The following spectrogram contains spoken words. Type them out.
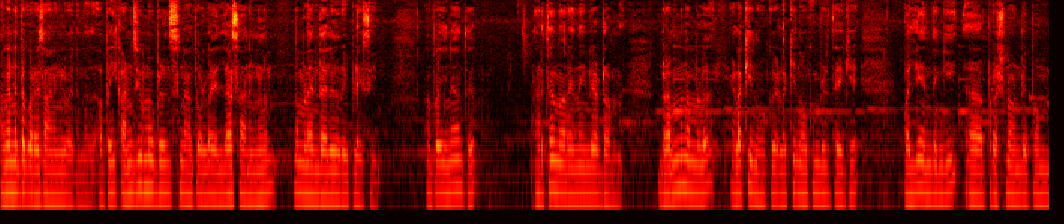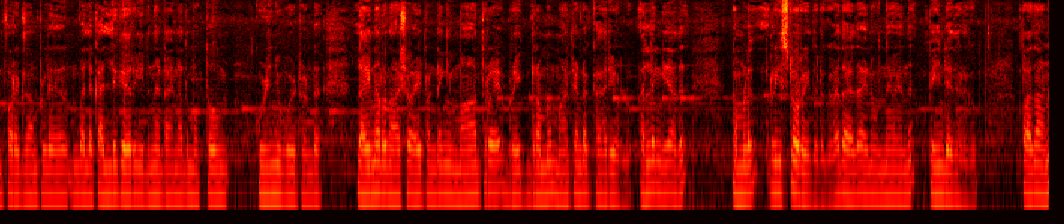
അങ്ങനത്തെ കുറേ സാധനങ്ങൾ വരുന്നത്. അപ്പോൾ ഈ കൺസ്യൂമബിൾസിനകത്തുള്ള എല്ലാ സാധനങ്ങളും നമ്മൾ എന്തായാലും റീപ്ലേസ് ചെയ്യും. അപ്പോൾ ഇതിനകത്ത് അടുത്തെന്ന് പറയുന്നത് ഇതിന്റെ ഡ്രം ഡ്രം നമ്മൾ ഇളക്കി നോക്കും ഇളക്കി നോക്കുമ്പോഴത്തേക്ക് വലിയ എന്തെങ്കിലും പ്രശ്നമുണ്ട്. ഇപ്പം ഫോർ എക്സാമ്പിൾ വല്ല കല്ല് കയറി ഇരുന്നിട്ട് അതിനകത്ത് മൊത്തവും കുഴിഞ്ഞു പോയിട്ടുണ്ട്. ലൈനർ നാശമായിട്ടുണ്ടെങ്കിൽ മാത്രമേ ബ്രേക്ക് ഡ്രം മാറ്റേണ്ട കാര്യമുള്ളൂ. അല്ലെങ്കിൽ അത് നമ്മൾ റീസ്റ്റോർ ചെയ്തെടുക്കും. അതായത് അതിന് ഒന്നേ ഒന്ന് പെയിന്റ് ചെയ്തെടുക്കും. അപ്പോൾ അതാണ്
